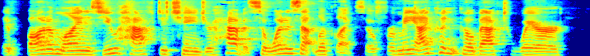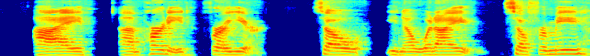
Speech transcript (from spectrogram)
It, bottom line is you have to change your habits. So what does that look like? So for me, I couldn't go back to where I um, partied for a year. So, you know, what I, so for me,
